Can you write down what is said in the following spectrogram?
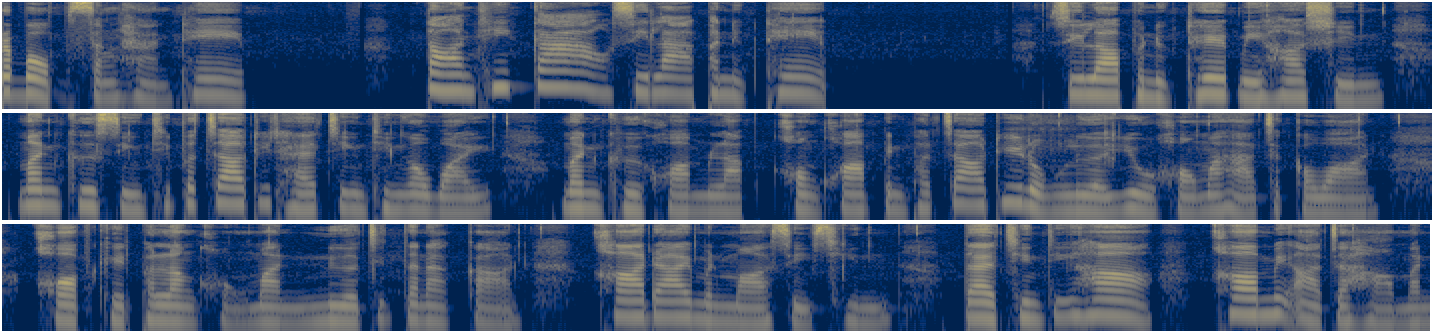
ระบบสังหารเทพ ตอนที่ 9 ศิลาผนึกเทพ ศิลาผนึกเทพมีห้าชิ้น มันคือสิ่งที่พระเจ้าที่แท้จริงทิ้งเอาไว้ มันคือความลับของความเป็นพระเจ้าที่หลงเหลืออยู่ของมหาจักรวาล ขอบเขตพลังของมันเหนือจินตนาการข้าได้มันมาสี่ชิ้น แต่ชิ้นที่ห้าข้าไม่อาจจะหามัน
